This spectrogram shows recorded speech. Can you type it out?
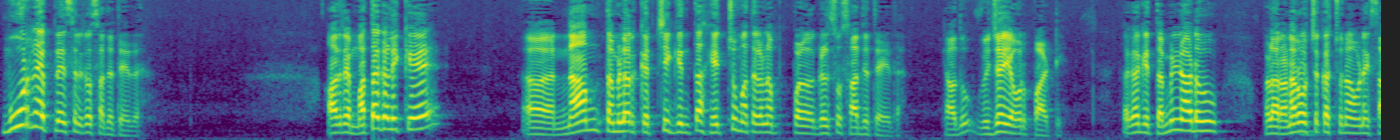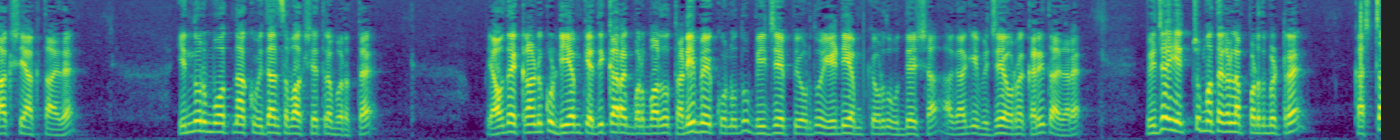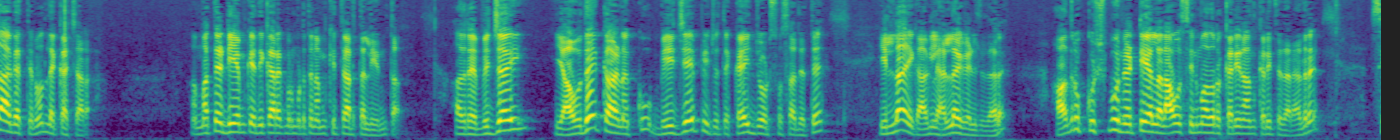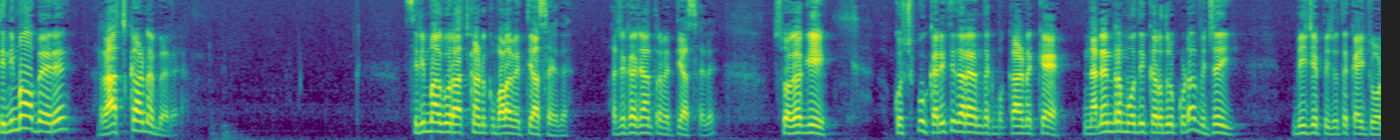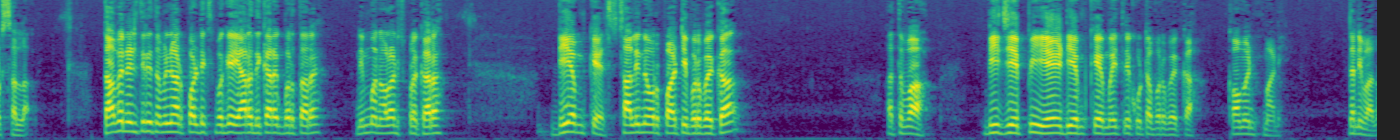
ಮೂರನೇ ಪ್ಲೇಸಲ್ಲಿರೋ ಸಾಧ್ಯತೆ ಇದೆ. ಆದರೆ ಮತಗಳಿಕೆ ನಾಮ್ ತಮಿಳರ್ ಕಚ್ಚಿಗಿಂತ ಹೆಚ್ಚು ಮತಗಳನ್ನ ಗಳಿಸೋ ಸಾಧ್ಯತೆ ಇದೆ. ಯಾವುದು? ವಿಜಯ್ ಅವ್ರ ಪಾರ್ಟಿ. ಹಾಗಾಗಿ ತಮಿಳುನಾಡು ಬಹಳ ರಣರೋಚಕ ಚುನಾವಣೆಗೆ ಸಾಕ್ಷಿ ಆಗ್ತಾ ಇದೆ. ಇನ್ನೂರ ಮೂವತ್ತ್ನಾಲ್ಕು ವಿಧಾನಸಭಾ ಕ್ಷೇತ್ರ ಬರುತ್ತೆ. ಯಾವುದೇ ಕಾರಣಕ್ಕೂ ಡಿ ಎಂ ಕೆ ಅಧಿಕಾರಕ್ಕೆ ಬರಬಾರ್ದು, ತಡಿಬೇಕು ಅನ್ನೋದು ಬಿ ಜೆ ಪಿ ಅವ್ರದ್ದು ಎ ಡಿ ಎಂ ಕೆ ಅವ್ರದ್ದು ಉದ್ದೇಶ. ಹಾಗಾಗಿ ವಿಜಯ್ ಅವ್ರನ್ನ ಕರೀತಾ ಇದ್ದಾರೆ. ವಿಜಯ್ ಹೆಚ್ಚು ಮತಗಳನ್ನ ಪಡೆದುಬಿಟ್ರೆ ಕಷ್ಟ ಆಗತ್ತೆ ಅನ್ನೋದು ಲೆಕ್ಕಾಚಾರ. ಮತ್ತೆ ಡಿ ಎಂ ಕೆ ಅಧಿಕಾರಕ್ಕೆ ಬಂದ್ಬಿಡುತ್ತೆ ನಮ್ಮ ಕಿತ್ತಾಡ್ತಲ್ಲಿ ಅಂತ. ಆದರೆ ವಿಜಯ್ ಯಾವುದೇ ಕಾರಣಕ್ಕೂ ಬಿ ಜೆ ಪಿ ಜೊತೆ ಕೈ ಜೋಡಿಸೋ ಸಾಧ್ಯತೆ ಇಲ್ಲ. ಈಗಾಗಲೇ ಅಲ್ಲೇ ಹೇಳ್ತಿದ್ದಾರೆ ಆದರೂ ಖುಷ್ಬು ನೆಟ್ಟಿ ಅಲ್ಲ, ನಾವು ಸಿನಿಮಾದವ್ರು ಕರೀನಾ ಅಂತ ಕರಿತಿದ್ದಾರೆ. ಆದರೆ ಸಿನಿಮಾ ಬೇರೆ, ರಾಜಕಾರಣ ಬೇರೆ. ಸಿನಿಮಾಗೂ ರಾಜಕಾರಣಕ್ಕೂ ಭಾಳ ವ್ಯತ್ಯಾಸ ಇದೆ. ಅಜಗಜಾಂತರ ವ್ಯತ್ಯಾಸ ಇದೆ. ಸೊ ಹಾಗಾಗಿ ಖುಷ್ಬು ಕರಿತಿದ್ದಾರೆ ಅಂತ ಕಾರಣಕ್ಕೆ ನರೇಂದ್ರ ಮೋದಿ ಕರೆದ್ರು ಕೂಡ ವಿಜಯ್ ಬಿ ಜೆ ಪಿ ಜೊತೆ ಕೈ ಜೋಡಿಸಲ್ಲ. ತಾವೇನು ಹೇಳ್ತೀರಿ ತಮಿಳುನಾಡು ಪಾಲಿಟಿಕ್ಸ್ ಬಗ್ಗೆ ಯಾರು ಅಧಿಕಾರಕ್ಕೆ ಬರ್ತಾರೆ? ನಿಮ್ಮ ನಾಲೆಡ್ಜ್ ಪ್ರಕಾರ ಡಿ ಎಂ ಕೆ, ಸ್ಟಾಲಿನ್ ಅವ್ರ ಪಾರ್ಟಿ ಬರಬೇಕಾ? ಅಥವಾ B J P A D M K, ಮೈತ್ರಿಕೂಟ ಬರಬೇಕಾ? ಕಾಮೆಂಟ್ ಮಾಡಿ. ಧನ್ಯವಾದ.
